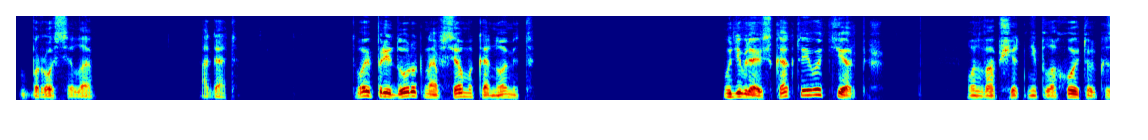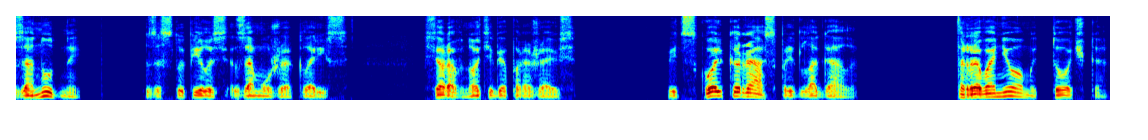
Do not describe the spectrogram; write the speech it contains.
бросила Агата. — Твой придурок на всем экономит. — Удивляюсь, как ты его терпишь? Он вообще-то неплохой, только занудный, — заступилась за мужа Кларис. Все равно тебе поражаюсь. Ведь сколько раз предлагала. Траванем и точка.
